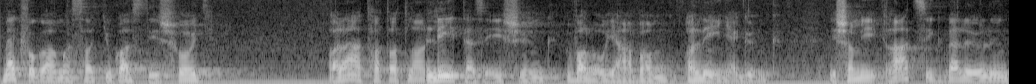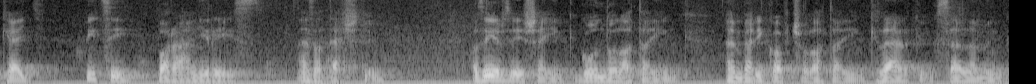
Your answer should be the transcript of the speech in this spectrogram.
Megfogalmazhatjuk azt is, hogy a láthatatlan létezésünk valójában a lényegünk. És ami látszik belőlünk, egy pici parányi rész. Ez a testünk. Az érzéseink, gondolataink, emberi kapcsolataink, lelkünk, szellemünk,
